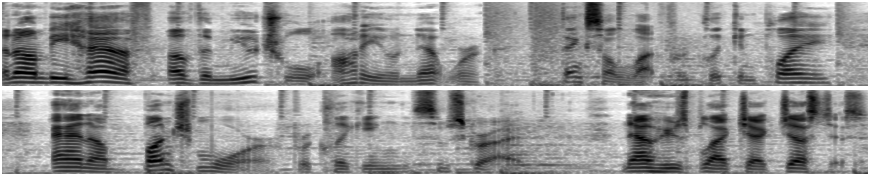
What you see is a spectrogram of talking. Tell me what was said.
and on behalf of the Mutual Audio Network, thanks a lot for click and play, and a bunch more for clicking subscribe. Now here's Blackjack Justice,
